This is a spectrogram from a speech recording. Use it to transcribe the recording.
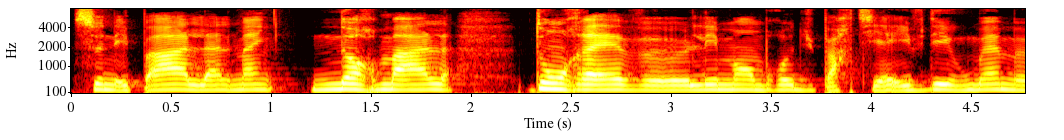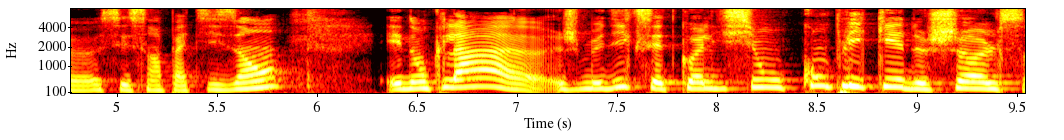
ce n'est pas l'Allemagne normale dont rêvent euh, les membres du parti AFD ou même euh, ses sympathisants. Et donc là, je me dis que cette coalition compliquée de Scholz,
